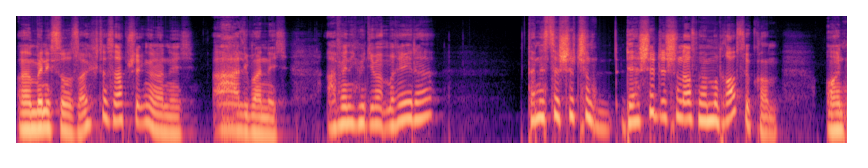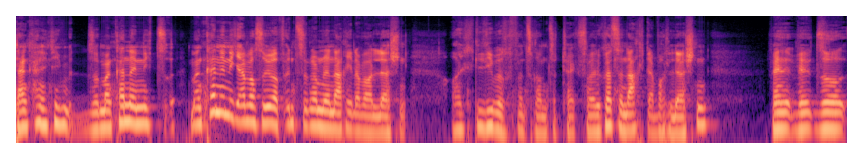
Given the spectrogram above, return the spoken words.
und dann bin ich so, soll ich das abschicken oder nicht? Ah, lieber nicht. Aber wenn ich mit jemandem rede, dann ist der Shit schon, der Shit ist schon aus meinem Mund rausgekommen. Und dann kann ich nicht, so, man kann den nicht, man kann den nicht einfach so auf Instagram eine Nachricht einfach löschen. Oh, ich liebe es auf Instagram zu texten, weil du kannst eine Nachricht einfach löschen. Wenn, wenn so,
